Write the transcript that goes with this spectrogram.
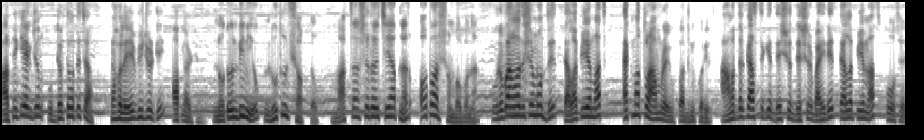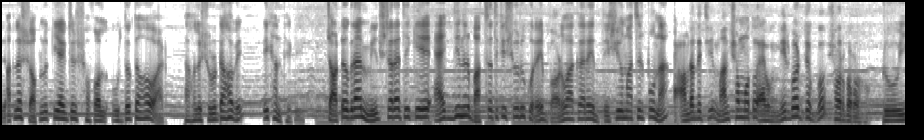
আপনি কি একজন উদ্যোক্তা হতে চান? তাহলে এই ভিডিওটি আপনার জন্য। নতুন বিনিয়োগ নতুন শব্দ। মাছ চাষে রয়েছে আপনার অপার সম্ভাবনা। পুরো বাংলাদেশের মধ্যে তেলাপিয়া মাছ একমাত্র আমরাই উৎপাদন করি। আমাদের কাছ থেকে দেশ ও দেশের বাইরে তেলাপিয়া মাছ পৌঁছে যায়। আপনার স্বপ্ন কি একজন সফল উদ্যোক্তা হওয়ার? তাহলে শুরুটা হবে এখান থেকে চট্টগ্রাম মিরসরা থেকে একদিনের বাচ্চা থেকে শুরু করে বড় আকারে দেশীয় মাছের পোনা। আমরা দেখছি মানসম্মত এবং নির্ভরযোগ্য সরবরাহ। রুই,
